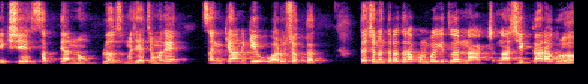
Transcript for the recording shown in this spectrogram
एकशे सत्त्याण्णव प्लस म्हणजे याच्यामध्ये संख्या आणखी वाढू शकतात. त्याच्यानंतर जर आपण बघितलं नाशिक कारागृह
